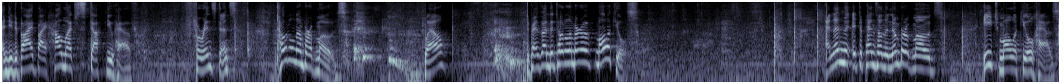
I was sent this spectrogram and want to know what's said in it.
and you divide by how much stuff you have. For instance, total number of modes. Well, depends on the total number of molecules. And then the, it depends on the number of modes each molecule has.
